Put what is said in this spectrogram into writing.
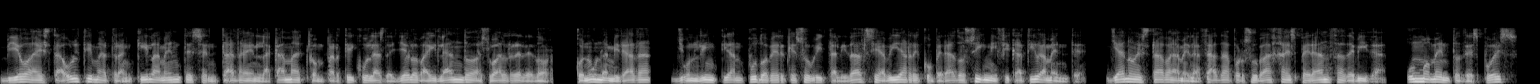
vio a esta última tranquilamente sentada en la cama con partículas de hielo bailando a su alrededor. Con una mirada, Jun Lintian pudo ver que su vitalidad se había recuperado significativamente. Ya no estaba amenazada por su baja esperanza de vida. Un momento después,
